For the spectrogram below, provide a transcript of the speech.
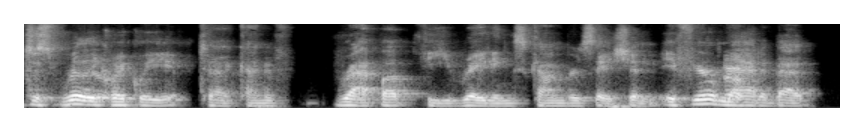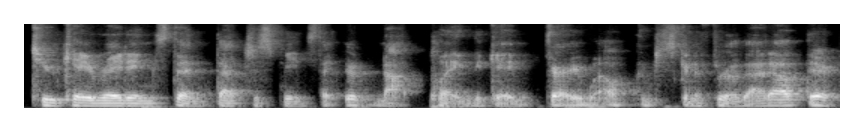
just really quickly to kind of wrap up the ratings conversation. If you're sure. mad about 2K ratings, then that just means that you're not playing the game very well. I'm just going to throw that out there.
